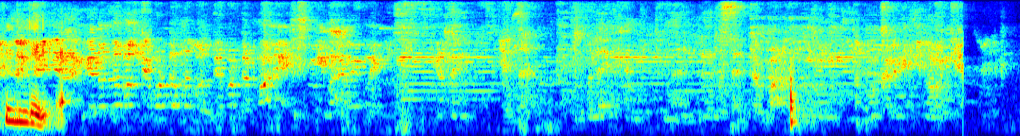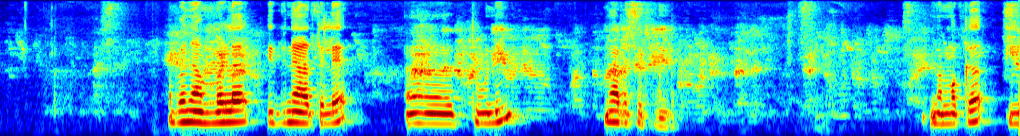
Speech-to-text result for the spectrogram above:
ഫില്ല് ചെയ്യുക. അപ്പോൾ നമ്മൾ ഇതിനകത്തിൽ തുണി നിറച്ചിട്ടുണ്ട്. നമുക്ക് ഈ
